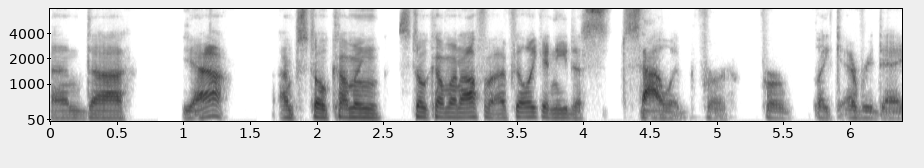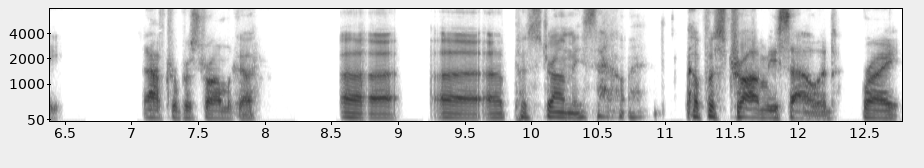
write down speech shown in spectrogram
and uh, yeah, I'm still coming, still coming off of it. I feel like I need a s- salad for for like every day after pastramica. uh, uh, a pastrami salad. a pastrami salad, right?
